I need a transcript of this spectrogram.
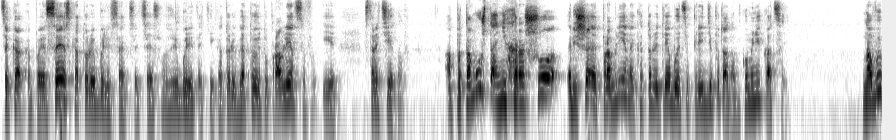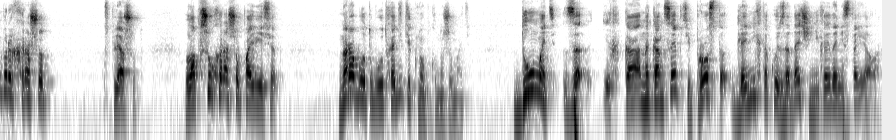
ЦК КПСС, которые были, кстати, в Союзе были такие, которые готовят управленцев и стратегов, а потому что они хорошо решают проблемы, которые требуются перед депутатом, коммуникацией. На выборах хорошо спляшут, лапшу хорошо повесят, на работу будут ходить и кнопку нажимать думать за, на концепте просто для них такой задачи никогда не стояла.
